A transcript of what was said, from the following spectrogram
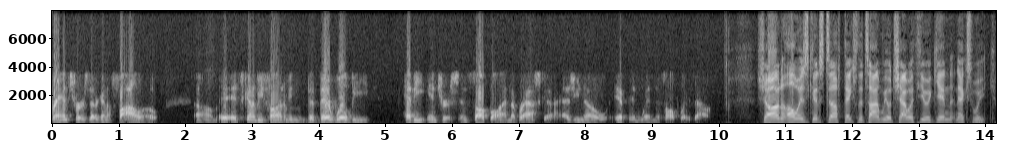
transfers that are going to follow. Um, it, it's going to be fun. I mean, th- there will be heavy interest in softball at Nebraska, as you know, if and when this all plays out. Sean, always good stuff. Thanks for the time. We will chat with you again next week.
